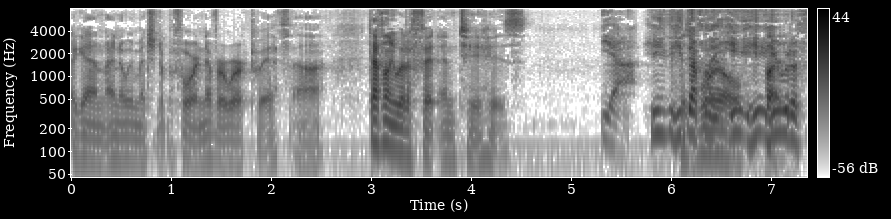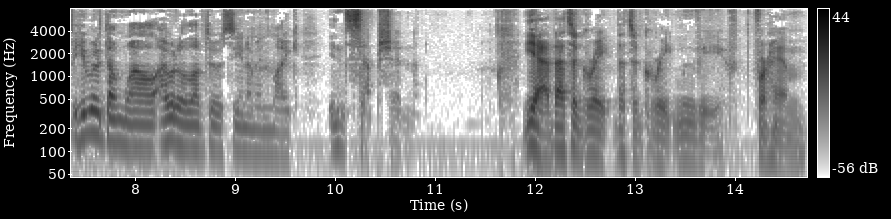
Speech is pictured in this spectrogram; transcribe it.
again, I know we mentioned it before. Never worked with. Uh, definitely would have fit into his. Yeah, he he definitely world, he he, would have he would have done well. I would have loved to have seen him in like Inception. Yeah, that's a great. That's a great movie for him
